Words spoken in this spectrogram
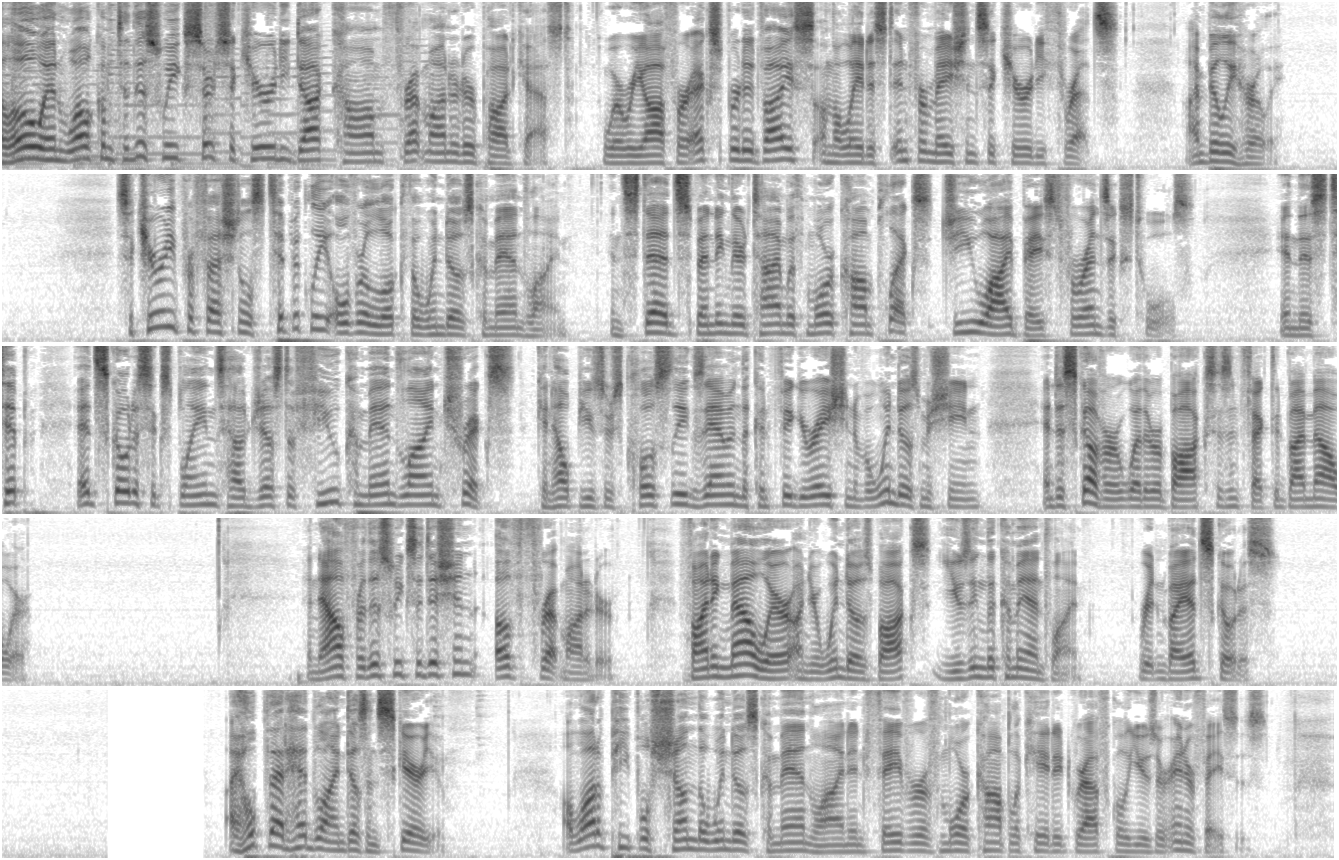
Hello, and welcome to this week's SearchSecurity.com Threat Monitor podcast, where we offer expert advice on the latest information security threats. I'm Billy Hurley. Security professionals typically overlook the Windows command line, instead, spending their time with more complex GUI based forensics tools. In this tip, Ed Skoudis explains how just a few command line tricks can help users closely examine the configuration of a Windows machine and discover whether a box is infected by malware. And now for this week's edition of Threat Monitor Finding Malware on Your Windows Box Using the Command Line, written by Ed Skoudis. I hope that headline doesn't scare you. A lot of people shun the Windows command line in favor of more complicated graphical user interfaces.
